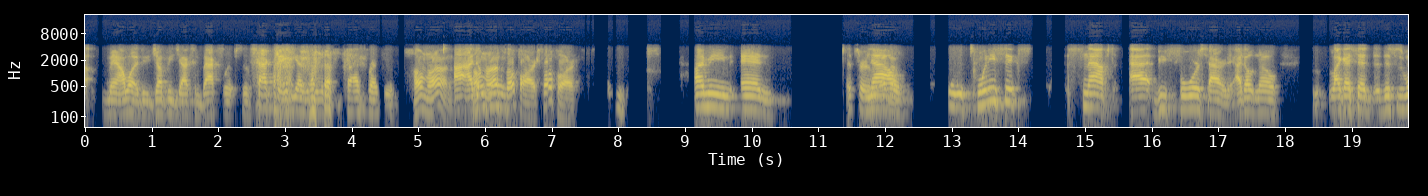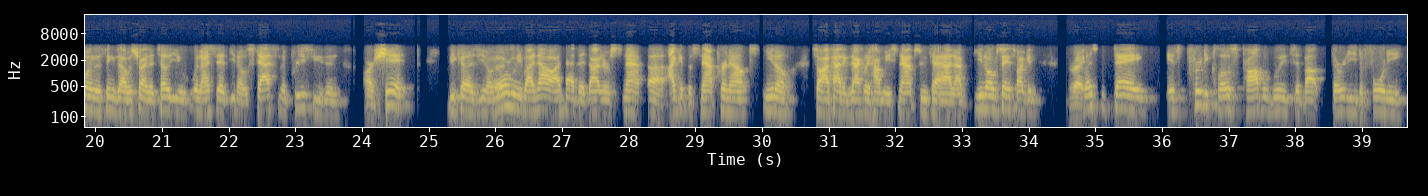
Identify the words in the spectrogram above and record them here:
Uh, man, I want to do jumpy Jackson backflips. The fact that he hasn't given up a pass pressure. Home run. I, I don't Home run know. so far. So far, I mean, and it's now it was 26 snaps at before Saturday. I don't know. Like I said, this is one of the things I was trying to tell you when I said, you know, stats in the preseason are shit because you know Right. normally by now I've had the Niners snap. Uh, I get the snap printouts, you know, so I've had exactly how many snaps we've had. I've, you know, what I'm saying, so I can right. let's just say it's pretty close, probably to about 30 to 40,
